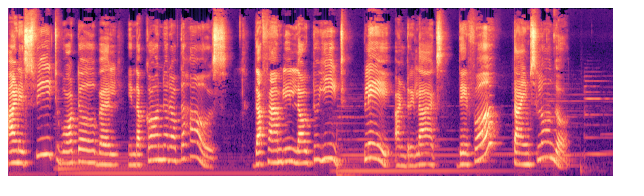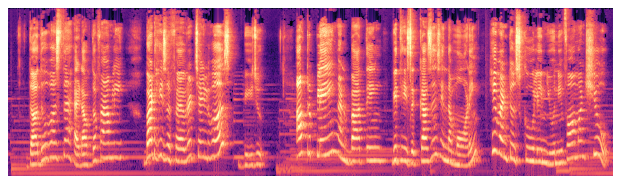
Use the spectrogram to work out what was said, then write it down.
and a sweet water well in the corner of the house. The family loved to eat, play, and relax. Therefore, times longer. Dadu was the head of the family, but his favorite child was Biju. After playing and bathing with his cousins in the morning, he went to school in uniform and shoe.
